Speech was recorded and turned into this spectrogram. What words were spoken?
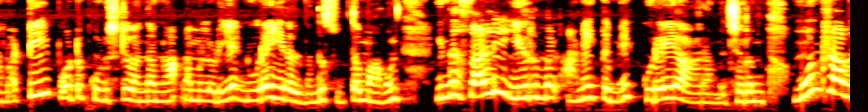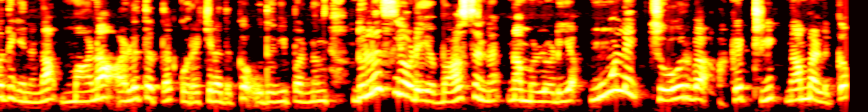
நம்ம டீ போட்டு குடிச்சிட்டு வந்தோம்னா நம்மளுடைய நுரையீரல் வந்து சுத்தமாகும். இந்த சளி இருமல் அனைத்துமே குறைய ஆரம்பிச்சிடும் மூன்றாவது என்னன்னா மன அழுத்தத்தை குறைக்கிறதுக்கு உதவி பண்ணும். துளசியோடைய வாசனை நம்மளுடைய மூளை சோர்வை அகற்றி நம்மளுக்கு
